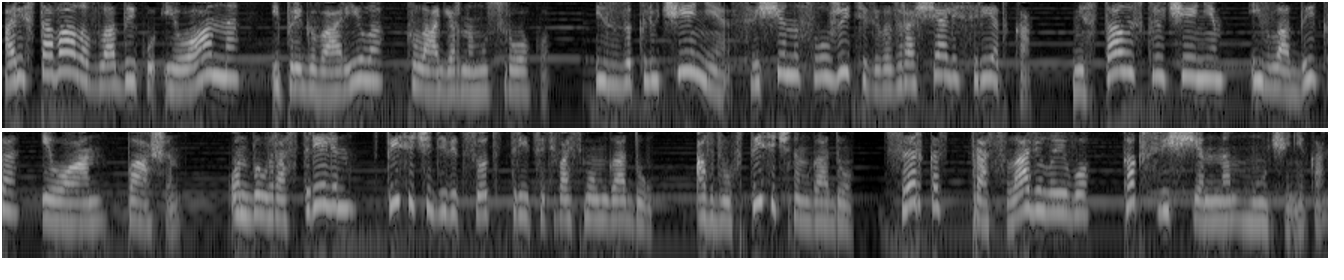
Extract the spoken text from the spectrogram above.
арестовала владыку Иоанна и приговорила к лагерному сроку. Из заключения священнослужители возвращались редко. Не стал исключением и владыка Иоанн Пашин. Он был расстрелян в 1938 году, а в 2000 году церковь прославила его как священномученика.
